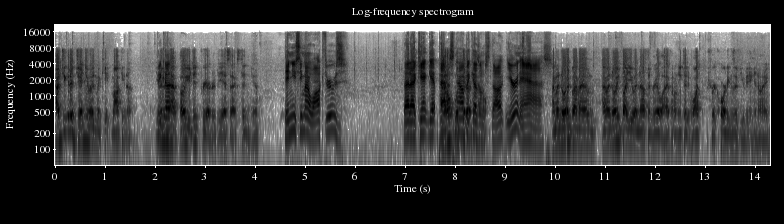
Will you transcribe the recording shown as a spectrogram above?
how'd you get a genuine Maki- Machina? You Because- have, oh, you did pre-order Deus Ex, didn't you? Didn't you see my walkthroughs? That I can't get past now because I'm stuck? You're an ass. I'm annoyed by my own. I'm annoyed by you enough in real life. I don't need to watch recordings of you being annoying.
